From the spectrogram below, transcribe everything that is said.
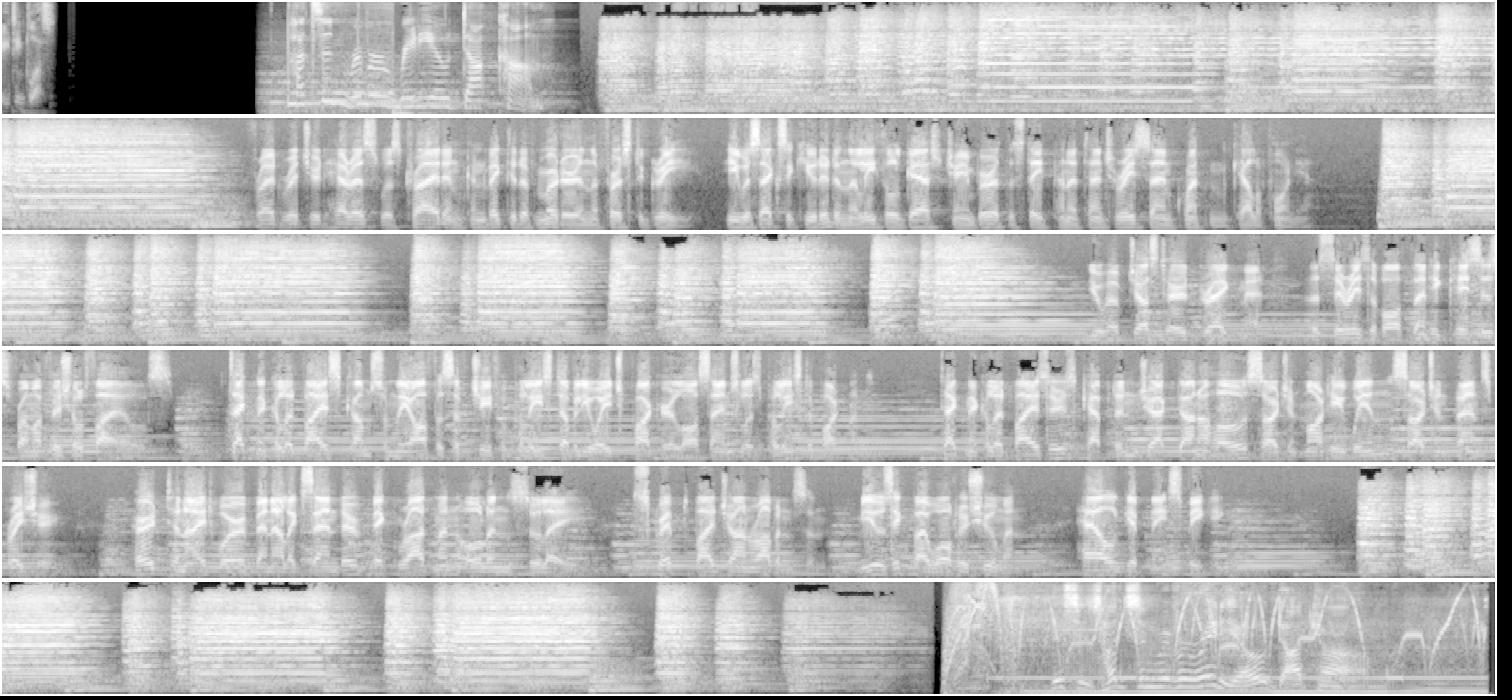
18 plus. HudsonRiverRadio.com. Fred Richard Harris was tried and convicted of murder in the first degree. He was executed in the lethal gas chamber at the state penitentiary, San Quentin, California. Have just heard Dragnet, a series of authentic cases from official files. Technical advice comes from the Office of Chief of Police W.H. Parker, Los Angeles Police Department. Technical advisors Captain Jack Donahoe, Sergeant Marty Wynn, Sergeant Vance Brasher. Heard tonight were Ben Alexander, Vic Rodman, Olan Soule. Script by John Robinson. Music by Walter Schumann. Hal Gibney speaking. This is HudsonRiverRadio.com.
